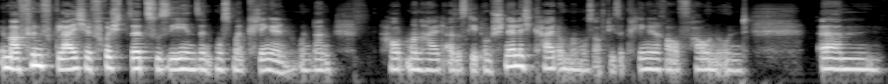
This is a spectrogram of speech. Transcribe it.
immer fünf gleiche Früchte zu sehen sind, muss man klingeln und dann haut man halt, also es geht um Schnelligkeit und man muss auf diese Klingel raufhauen und ähm,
